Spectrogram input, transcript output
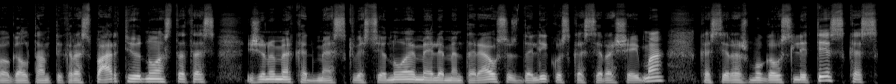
pagal tam tikras partijų nuostatas, žinome, kad mes kvestionuojame elementariausius dalykus, kas yra šeima, kas yra žmogaus lytis, kas,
